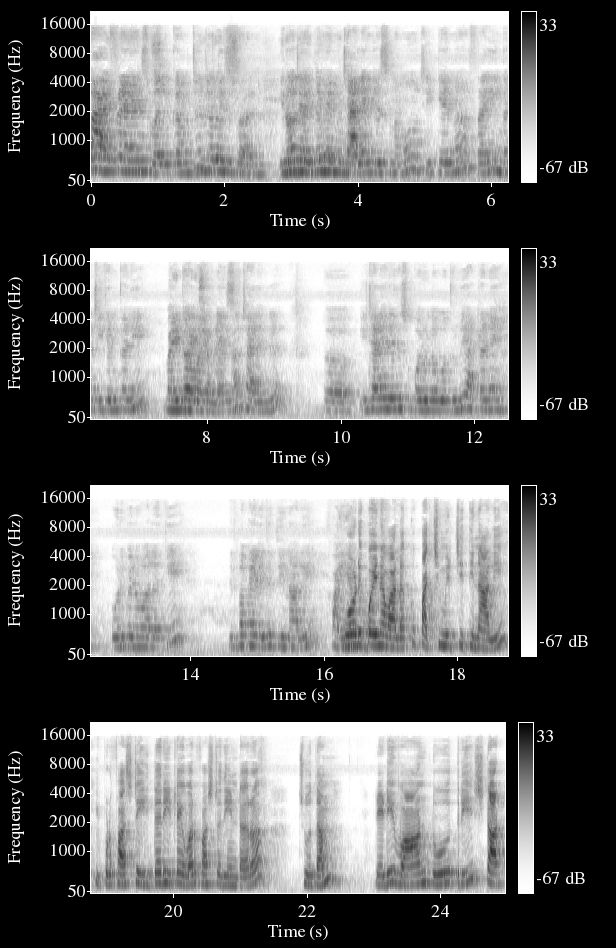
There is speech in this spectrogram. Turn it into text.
hi friends welcome to Jyothish ఈరోజు అయితే మేము ఛాలెంజ్ చేస్తున్నాము చికెన్ ఫ్రై ఇంకా chicken curry white rice. Challenge ఈ ఛాలెంజ్ అయితే సూపర్ ఉండబోతుంది. అట్లనే ఓడిపోయిన వాళ్ళకి మిరపకాయలు అయితే తినాలి. ఓడిపోయిన వాళ్ళకు పచ్చిమిర్చి తినాలి. ఇప్పుడు ఫస్ట్ ఇద్దరు ఇట్లా ఎవరు ఫస్ట్ తింటారో చూద్దాం. Ready one two three start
